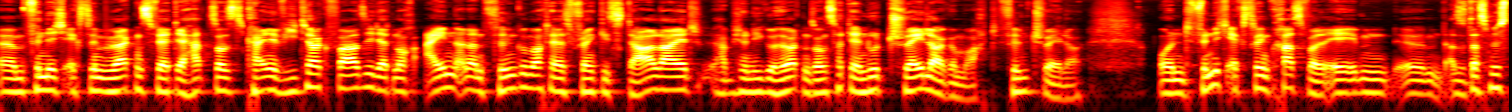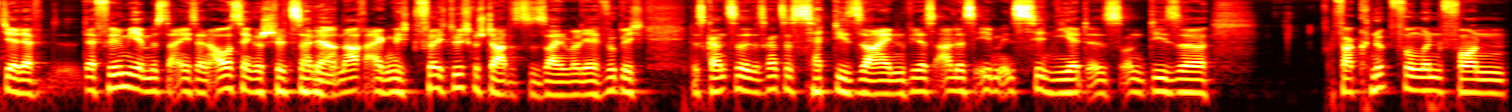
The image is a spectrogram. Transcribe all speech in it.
ähm, finde ich extrem bemerkenswert. Der hat sonst keine Vita quasi. Der hat noch einen anderen Film gemacht, der heißt Frankie Starlight, habe ich noch nie gehört. Und sonst hat er nur Trailer gemacht, Filmtrailer. Und finde ich extrem krass, weil er eben, ähm, also das müsste ja, der, der Film hier müsste eigentlich sein Aushängeschild sein, ja. danach eigentlich völlig durchgestartet zu sein, weil er wirklich das ganze, das ganze Set-Design und wie das alles eben inszeniert ist und diese Verknüpfungen von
